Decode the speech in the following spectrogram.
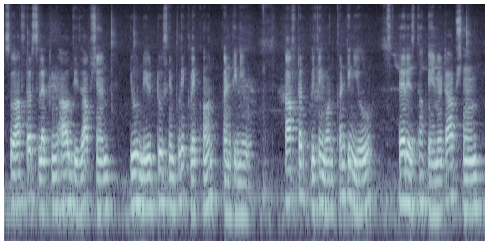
So after selecting all these options you need to simply click on continue. After clicking on continue here is the payment option.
